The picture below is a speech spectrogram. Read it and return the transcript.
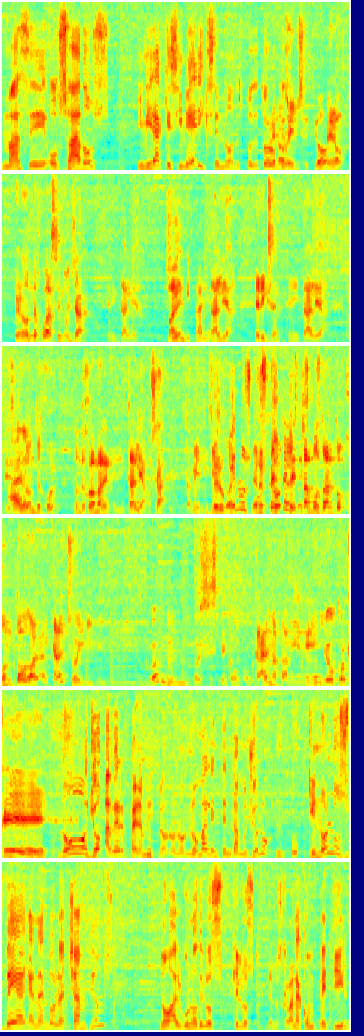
más eh, osados. Y mira que sin Eriksen, ¿no? Después de todo lo que sucedió. Pero, pero ¿dónde juega Simon Jack? En Italia. Vale, en Italia. Eriksen, en Italia. Este, ¿dónde, juega, ¿Dónde juega Malen? En Italia. O sea, también, insisto, ¿Pero ¿eh? de repente le estamos dando con todo al, al calcho y, pues este, con, con, calma también, ¿eh? Yo creo que. No, yo, a ver, espérame, no, no, no, no malentendamos. Yo lo, que no los vea ganando la Champions, ¿no? Alguno de los que los de los que van a competir,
